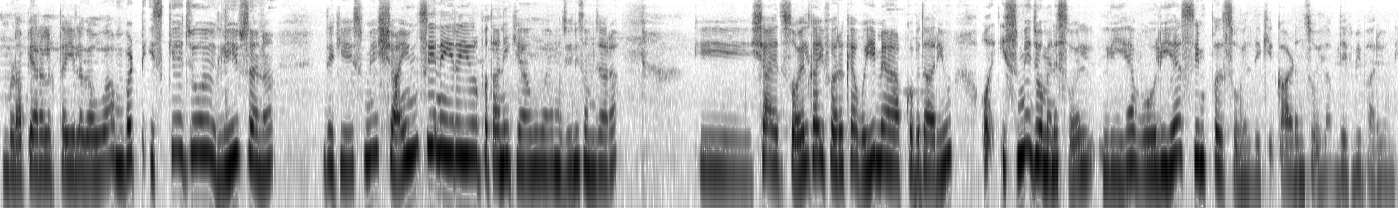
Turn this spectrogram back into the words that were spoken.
बड़ा प्यारा लगता है ये लगा हुआ बट इसके जो लीव्स है ना, देखिए इसमें शाइन से नहीं रही और पता नहीं क्या हुआ है, मुझे नहीं समझा रहा। कि शायद सॉइल का ही फ़र्क है, वही मैं आपको बता रही हूँ। और इसमें जो मैंने सॉइल ली है, वो ली है सिंपल सॉइल देखिए गार्डन सॉइल आप देख भी पा रहे होंगे।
